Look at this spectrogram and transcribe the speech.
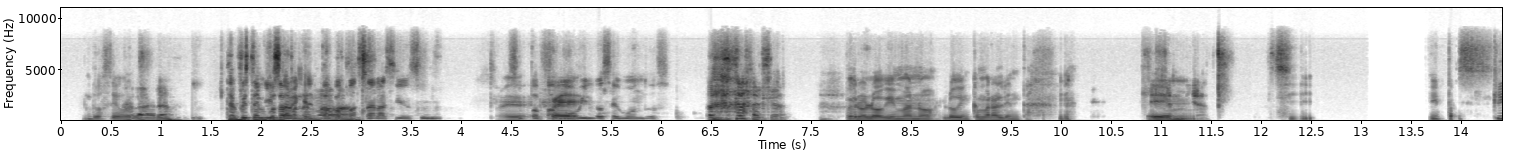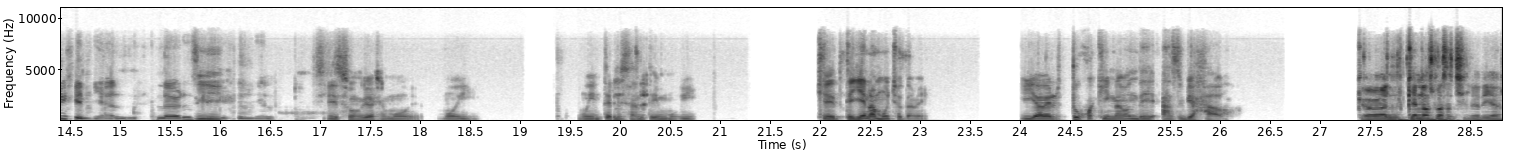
12 A horas. Te fuiste en bus a para que el Panamá. Papa ¿va? pasara así en su, su Eh, papá fue- móvil dos segundos. Pero lo vi, mano, lo vi en cámara lenta. Qué Em, genial. Sí. Y pues, Qué genial, la verdad es que Y- qué genial. sí, es un viaje muy, muy, muy interesante y muy... que te llena mucho también. Y a ver, tú, Joaquín, ¿a dónde has viajado? ¿qué nos vas a chilerear?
